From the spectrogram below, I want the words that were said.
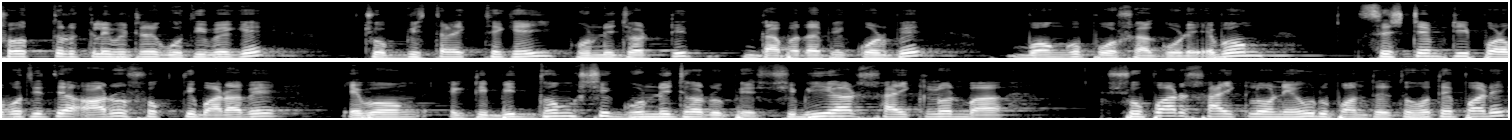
সত্তর কিলোমিটার গতিবেগে চব্বিশ তারিখ থেকেই ঘূর্ণিঝড়টি দাপাদাপি করবে বঙ্গোপসাগরে। এবং সিস্টেমটি পরবর্তীতে আরও শক্তি বাড়াবে এবং একটি বিধ্বংসী ঘূর্ণিঝড় রূপে সিভিয়ার সাইক্লোন বা সুপার সাইক্লোনেও রূপান্তরিত হতে পারে।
